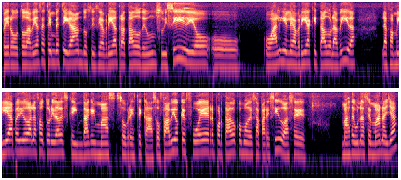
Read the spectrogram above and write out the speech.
pero todavía se está investigando si se habría tratado de un suicidio o, o alguien le habría quitado la vida. La familia ha pedido a las autoridades que indaguen más sobre este caso. Fabio, que fue reportado como desaparecido hace más de una semana ya,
